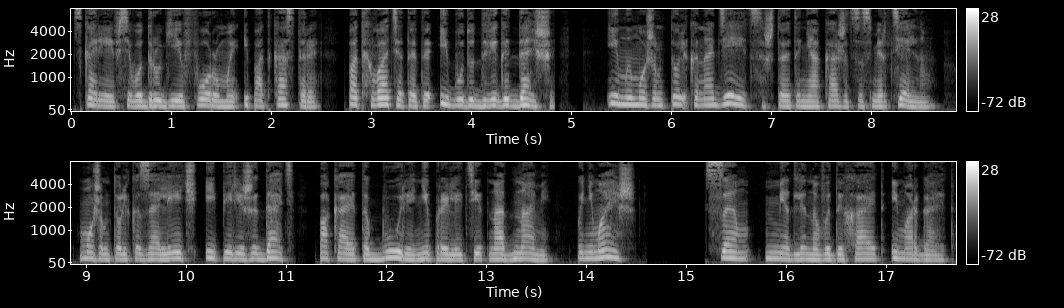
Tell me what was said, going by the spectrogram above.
Скорее всего, другие форумы и подкастеры подхватят это и будут двигать дальше. И мы можем только надеяться, что это не окажется смертельным. Можем только залечь и пережидать, пока эта буря не пролетит над нами. Понимаешь? Сэм медленно выдыхает и моргает.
